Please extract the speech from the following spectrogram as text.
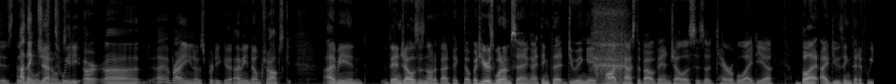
is the. I think Noam Jeff Chomsky. Tweedy or uh, uh, Brian is pretty good. I mean Noam Chomsky. I mean Vangelis is not a bad pick though. But here's what I'm saying: I think that doing a podcast about Vangelis is a terrible idea. But I do think that if we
